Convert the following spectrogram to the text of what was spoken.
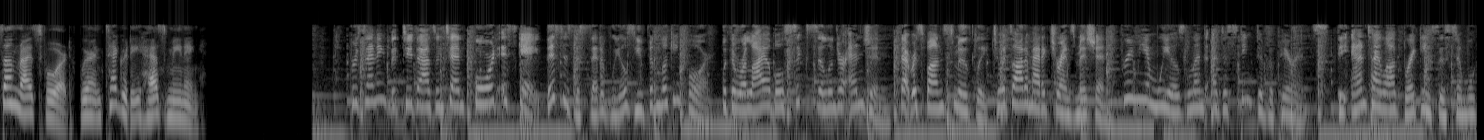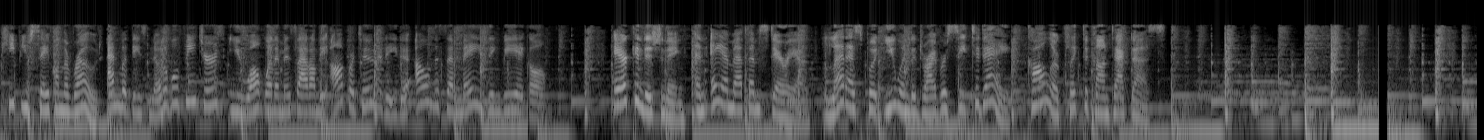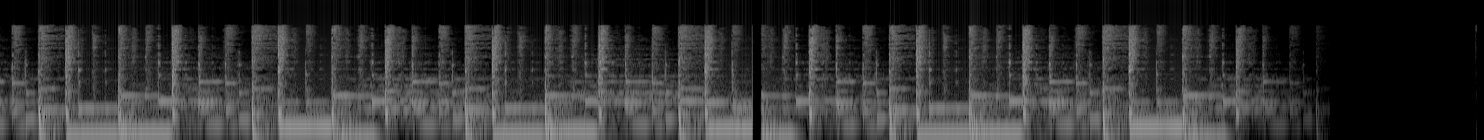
Sunrise Ford, where integrity has meaning. Presenting the 2010 Ford Escape. This is the set of wheels you've been looking for with a reliable six cylinder engine that responds smoothly to its automatic transmission. Premium wheels lend a distinctive appearance. The anti lock braking system will keep you safe on the road. And with these notable features, you won't want to miss out on the opportunity to own this amazing vehicle air conditioning, and AM FM stereo. Let us put you in the driver's seat today. Call or click to contact us.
